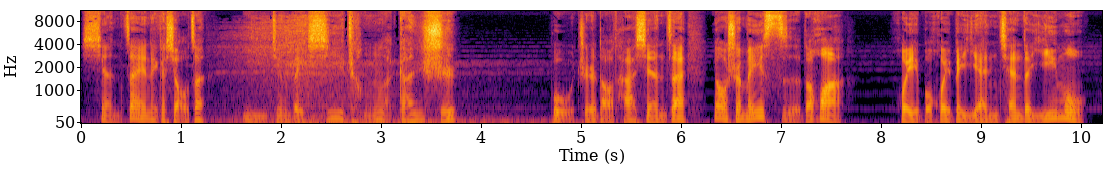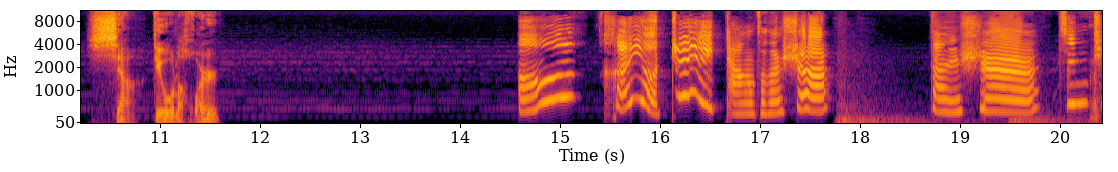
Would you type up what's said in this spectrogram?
现在那个小子已经被吸成了干尸。不知道他现在要是没死的话，会不会被眼前的一幕吓丢了魂儿？”哦，还有这。样子的事儿，但是今天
